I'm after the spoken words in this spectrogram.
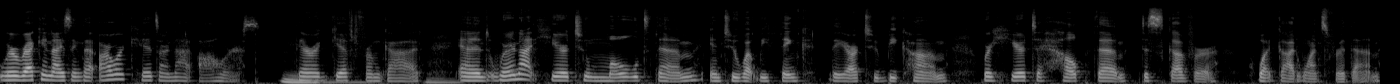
we're recognizing that our kids are not ours. They're a mm. gift from God. Mm. And we're not here to mold them into what we think they are to become. We're here to help them discover what God wants for them.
